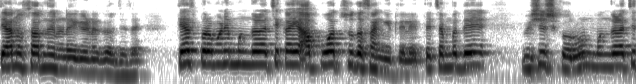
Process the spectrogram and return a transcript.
त्यानुसार निर्णय घेणं गरजेचं आहे. त्याचप्रमाणे मंगळाचे काही अपवाद सुद्धा सांगितलेले आहेत. त्याच्यामध्ये विशेष करून मंगळाचे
